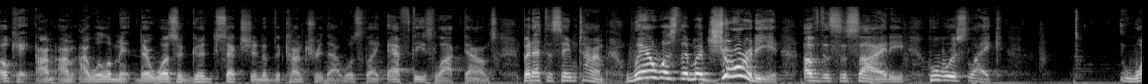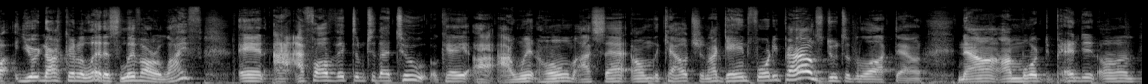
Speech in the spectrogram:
okay, I'm, I'm, i will admit there was a good section of the country that was like f these lockdowns, but at the same time, where was the majority of the society who was like, what you're not gonna let us live our life? And I, I fall victim to that too okay? I, I, went home i sat on the couch and i gained 40 pounds due to the lockdown. Now i'm more dependent on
